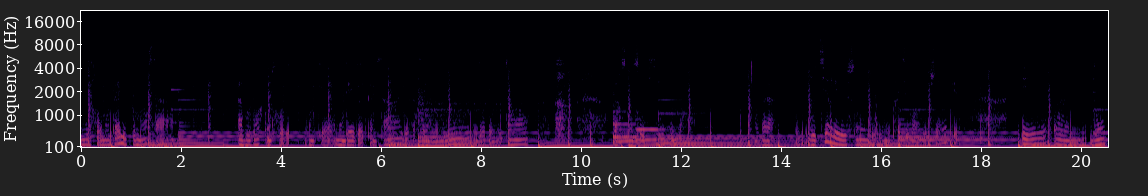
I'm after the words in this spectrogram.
notre mental, il commence à, à vouloir contrôler. Donc mon gars, il doit être comme ça, il doit faire ça dans la vie, il doit gagner temps parce qu'on se dit, bon ben, voilà, je tire les leçons de mes précédents échecs et euh, donc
